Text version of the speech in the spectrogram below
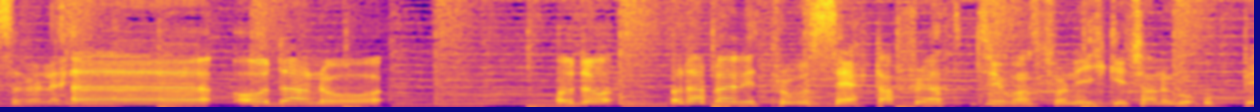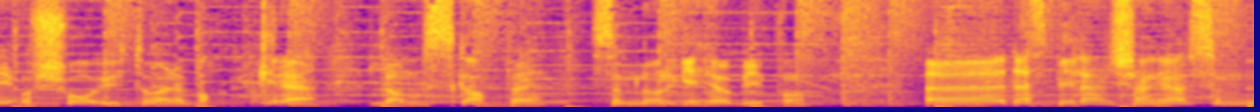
Selvfølgelig. Eh, og der nå og, da, og der ble jeg litt provosert, da, fordi at Tryvannstårnet gikk ikke an å gå opp i og se utover det vakre landskapet som Norge har å by på. Uh, de spiller en sjanger som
